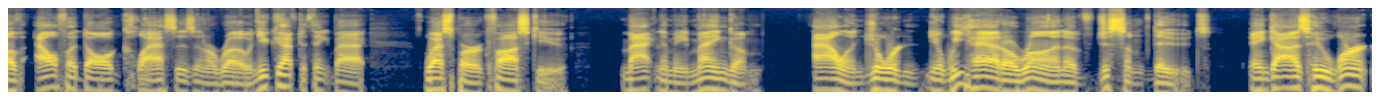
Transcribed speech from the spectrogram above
of alpha dog classes in a row, and you have to think back Westburg, Foscue, MacNamee, Mangum, Allen, Jordan, you know, we had a run of just some dudes and guys who weren't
